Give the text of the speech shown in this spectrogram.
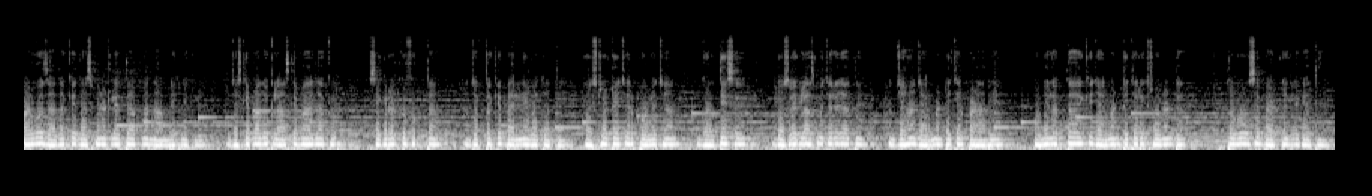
और वो ज़्यादा के 10 मिनट लेते हैं अपना नाम लिखने के लिए? जिसके बाद वो क्लास के बाहर जाकर सिगरेट को फूकता है, जब तक कि बैल नहीं बच जाती। हिस्ट्री टीचर पोले चाँद गलती से दूसरे क्लास में चले जाते हैं, जहाँ जर्मन टीचर पढ़ा रही है। उन्हें लगता है कि जर्मन टीचर एक स्टूडेंट है तो वो उसे बैठने के लिए कहते हैं।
